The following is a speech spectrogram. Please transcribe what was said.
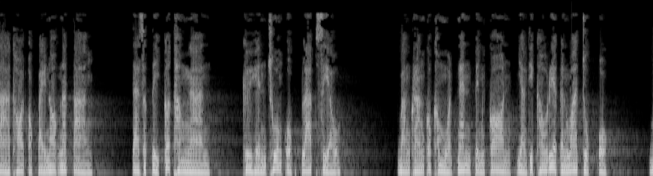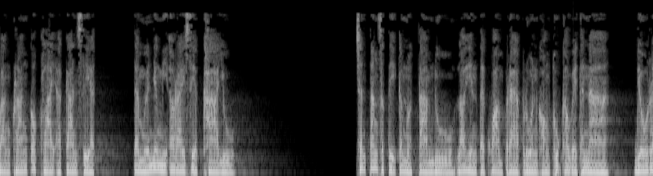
ตาทอดออกไปนอกหน้าต่าง แต่สติก็ทำงาน คือเห็นช่วงอกแปลบเสียว บางครั้งก็ขมวดแน่นเป็นก้อนอย่างที่เขาเรียกกันว่าจุกอก บางครั้งก็คลายอาการเสียด แต่เหมือนยังมีอะไรเสียบคาอยู่ ฉันตั้งสติกำหนดตามดู แล้วเห็นแต่ความแปรปรวนของทุกขเวทนา เดี๋ยวแร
